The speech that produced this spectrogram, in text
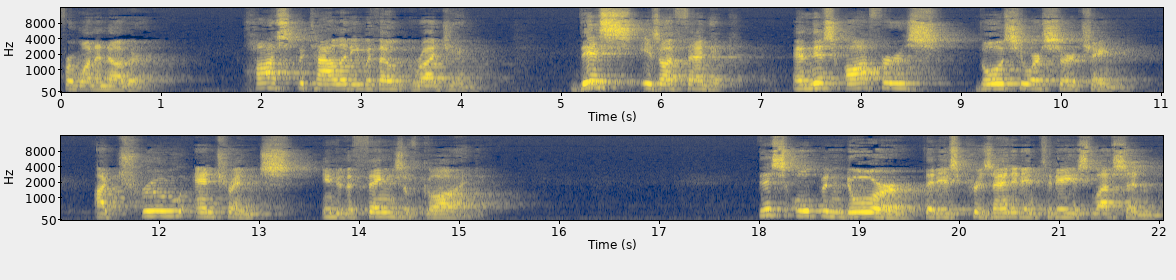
for one another, hospitality without grudging. This is authentic, and this offers those who are searching a true entrance into the things of God. This open door that is presented in today's lesson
